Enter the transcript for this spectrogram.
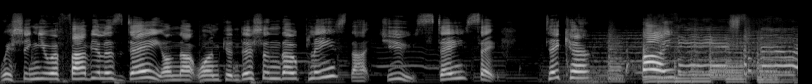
Wishing you a fabulous day on that one condition, though, please, that you stay safe. Take care. Bye.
